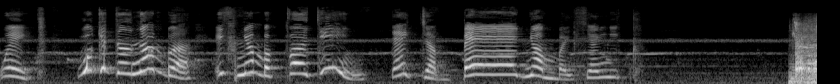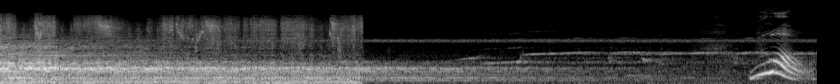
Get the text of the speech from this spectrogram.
Wait, look at the number. It's number 13. That's a bad number, Sonic. Whoa,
